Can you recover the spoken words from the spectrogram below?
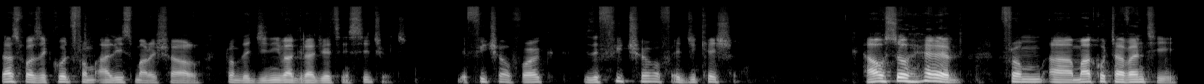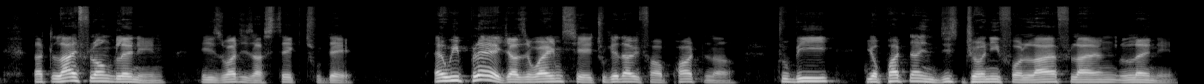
That was a quote from Alice Maréchal from the Geneva Graduate Institute. The future of work is the future of education. I also heard from uh, Marco Tavanti that lifelong learning is what is at stake today. And we pledge as a YMCA, together with our partner, to be your partner in this journey for lifelong learning,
